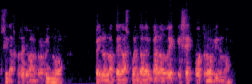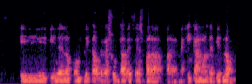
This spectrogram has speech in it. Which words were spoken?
sí, las cosas llevan otro ritmo, pero no te das cuenta del calado de ese otro ritmo y, de lo complicado que resulta a veces para, el mexicano el decir no.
